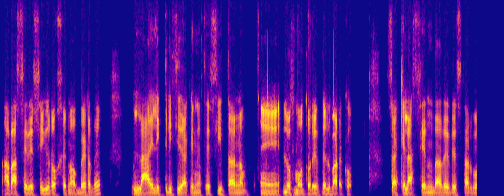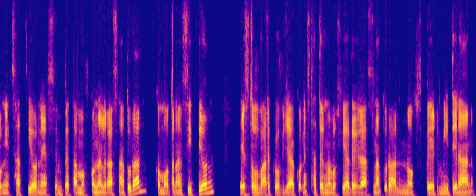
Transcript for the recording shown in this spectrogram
a base de ese hidrógeno verde, la electricidad que necesitan eh, los motores del barco. O sea que la senda de descarbonización es, empezamos con el gas natural como transición. Estos barcos ya con esta tecnología de gas natural nos permitirán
